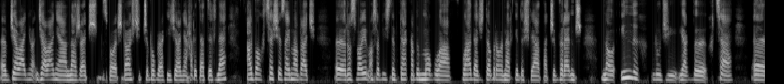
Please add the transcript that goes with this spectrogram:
e, w działaniu, działania na rzecz społeczności, czy w ogóle jakieś działania charytatywne, albo chcę się zajmować rozwojem osobistym tak, aby mogła wkładać dobrą energię do świata, czy wręcz no, innych ludzi jakby chce e,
